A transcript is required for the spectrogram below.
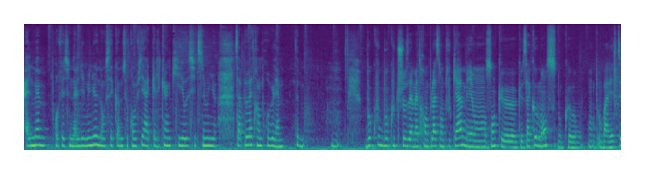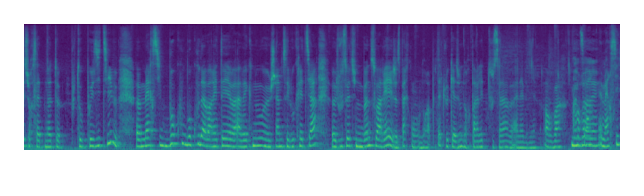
elles-mêmes professionnels du milieu, donc c'est comme se confier à quelqu'un qui est aussi de ce milieu. Ça peut être un problème. Beaucoup, beaucoup de choses à mettre en place en tout cas, mais on sent que, que ça commence. Donc euh, on, on, va rester sur cette note plutôt positive. Euh, merci beaucoup, beaucoup d'avoir été avec nous, euh, Shams et Lucretia. Euh, je vous souhaite une bonne soirée et j'espère qu'on aura peut-être l'occasion de reparler de tout ça à l'avenir. Au revoir. Au revoir. Merci.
